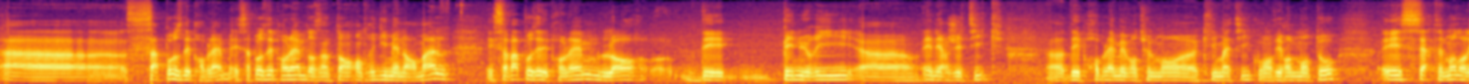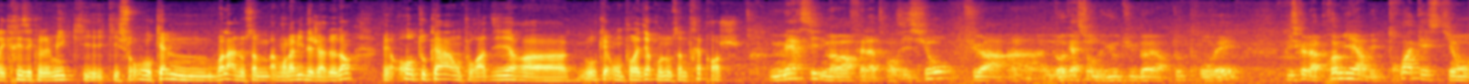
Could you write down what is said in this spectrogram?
ça pose des problèmes. Et ça pose des problèmes dans un temps entre guillemets normal, et ça va poser des problèmes lors des pénuries euh, énergétiques, euh, des problèmes éventuellement euh, climatiques ou environnementaux, et certainement dans les crises économiques qui, sont, auxquelles voilà, nous sommes, à mon avis, déjà dedans. Mais en tout cas, on, pourra dire, on pourrait dire que nous sommes très proches. Merci de m'avoir fait la transition. Tu as un- une vocation de youtubeur toute trouvée, puisque la première des trois questions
